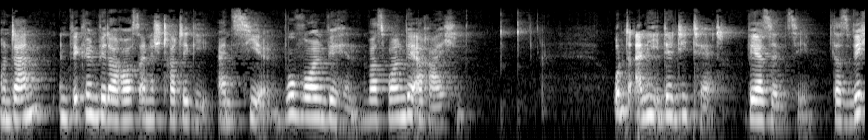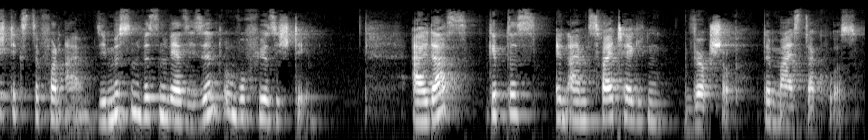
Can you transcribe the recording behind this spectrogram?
Und dann entwickeln wir daraus eine Strategie, ein Ziel. Wo wollen wir hin? Was wollen wir erreichen? Und eine Identität. Wer sind Sie? Das Wichtigste von allem. Sie müssen wissen, wer Sie sind und wofür Sie stehen. All das gibt es in einem zweitägigen Workshop, dem Meisterkurs.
